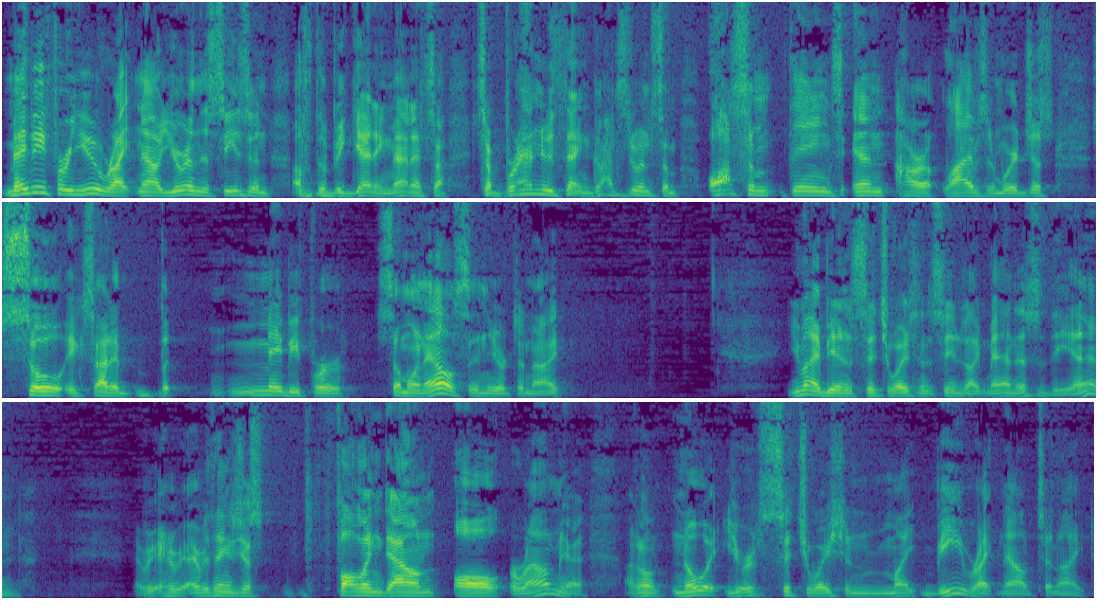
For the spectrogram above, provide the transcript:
Maybe for you right now, you're in the season of the beginning. Man, it's a, it's a brand new thing. God's doing some awesome things in our lives, and we're just so excited. But maybe for someone else in here tonight, you might be in a situation that seems like, man, this is the end. Every, everything's just falling down all around me. I don't know what your situation might be right now tonight,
